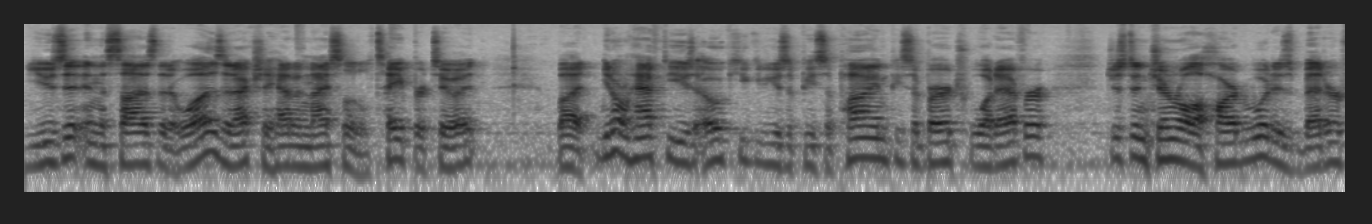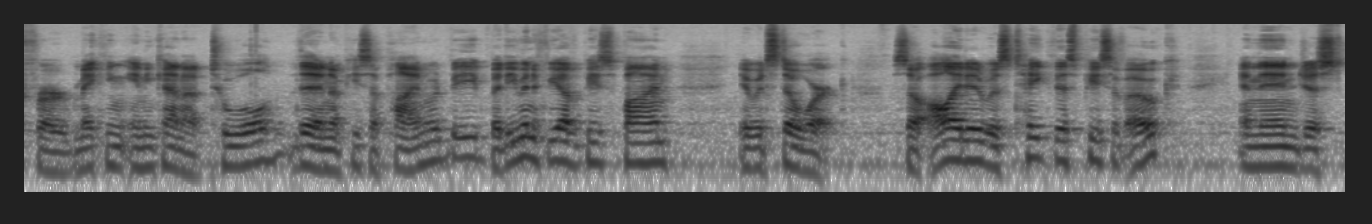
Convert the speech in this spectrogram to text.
use it in the size that it was. It actually had a nice little taper to it. But you don't have to use oak. You could use a piece of pine, piece of birch, whatever. Just in general, a hardwood is better for making any kind of tool than a piece of pine would be. But even if you have a piece of pine, it would still work. So all I did was take this piece of oak and then just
